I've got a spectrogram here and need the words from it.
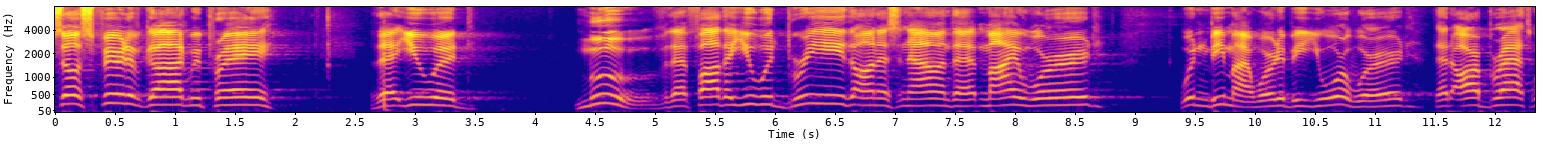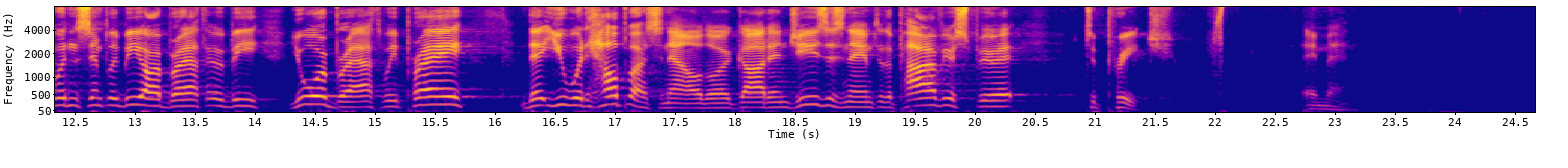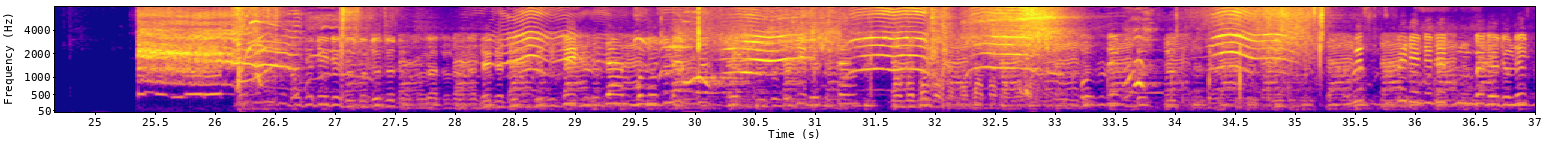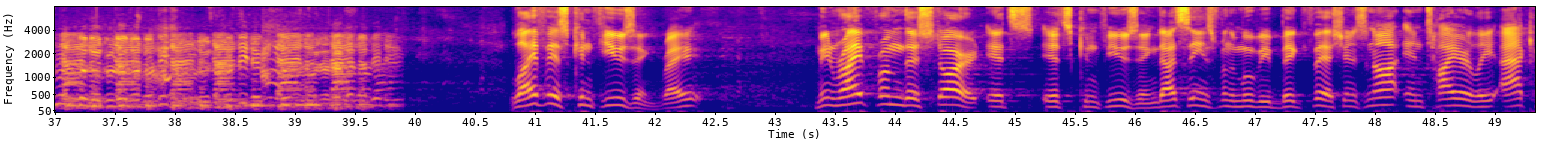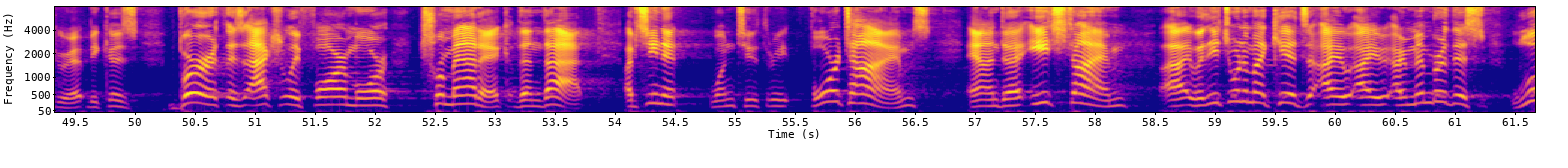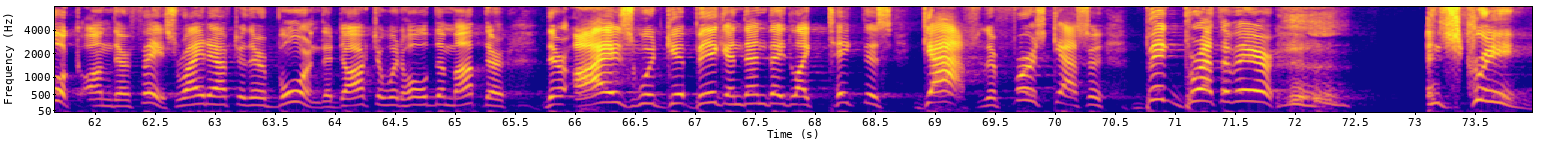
So, Spirit of God, we pray that you would move, that Father, you would breathe on us now, and that my word wouldn't be my word, it'd be your word, that our breath wouldn't simply be our breath, it would be your breath. We pray that you would help us now, Lord God, in Jesus' name, through the power of your Spirit, to preach. Amen. Life is confusing, right? I mean, right from the start, it's, it's confusing. That scene's from the movie Big Fish, and it's not entirely accurate because birth is actually far more traumatic than that. I've seen it one, two, three, four times, and uh, each time uh, with each one of my kids, I, I, I, remember this look on their face right after they're born. The doctor would hold them up, their, their eyes would get big, and then they'd like take this gasp, their first gasp, a big breath of air, and scream.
